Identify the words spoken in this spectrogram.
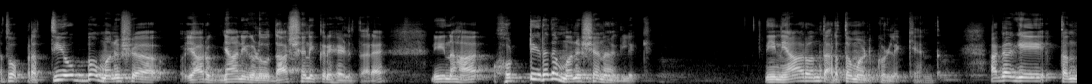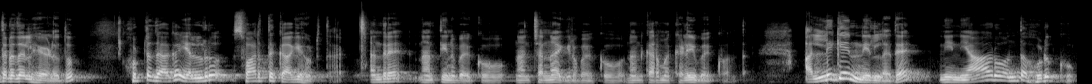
ಅಥವಾ ಪ್ರತಿಯೊಬ್ಬ ಮನುಷ್ಯ, ಯಾರು ಜ್ಞಾನಿಗಳು, ದಾರ್ಶನಿಕರು ಹೇಳ್ತಾರೆ, ನೀನು ಹಾ, ಹುಟ್ಟಿರದ ಮನುಷ್ಯನಾಗಲಿಕ್ಕೆ, ನೀನು ಯಾರು ಅಂತ ಅರ್ಥ ಮಾಡ್ಕೊಳ್ಳಿಕ್ಕೆ ಅಂತ. ಹಾಗಾಗಿ ತಂತ್ರದಲ್ಲಿ ಹೇಳೋದು, ಹುಟ್ಟಿದಾಗ ಎಲ್ಲರೂ ಸ್ವಾರ್ಥಕ್ಕಾಗಿ ಹುಟ್ಟುತ್ತಾರೆ ಅಂದರೆ ನಾನು ತಿನ್ನಬೇಕು ನಾನು ಚೆನ್ನಾಗಿರಬೇಕು, ನಾನು ಕರ್ಮ ಕಳಿಬೇಕು ಅಂತ. ಅಲ್ಲಿಗೆ ನಿಲ್ಲದೆ ನೀನು ಯಾರು ಅಂತ ಹುಡುಕು.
